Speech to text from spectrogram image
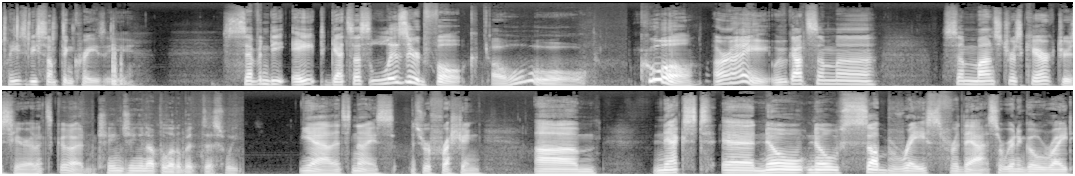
Please be something crazy. 78 gets us lizard folk. Oh. Cool. All right, we've got some uh, some monstrous characters here. That's good. Changing it up a little bit this week. Yeah, that's nice. It's refreshing. Um, next, uh, no no sub race for that, so we're gonna go right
